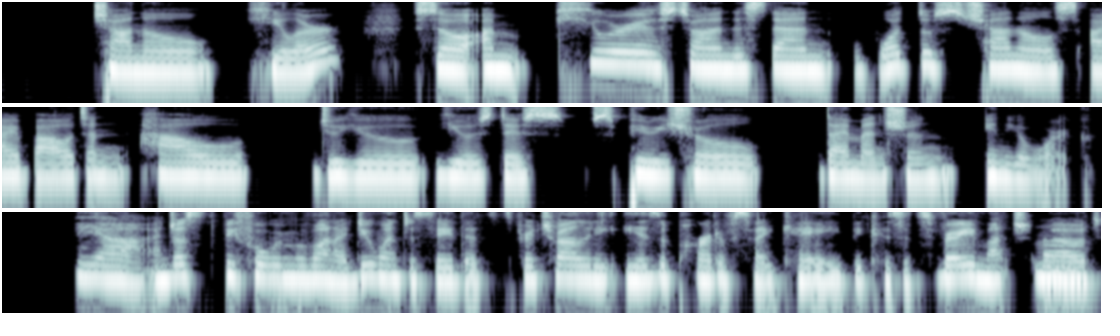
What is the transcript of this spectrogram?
channel healer So I'm curious to understand what those channels are about and how do you use this spiritual dimension in your work? Yeah. And just before we move on, I do want to say that spirituality is a part of Psych-K because it's very much mm. about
